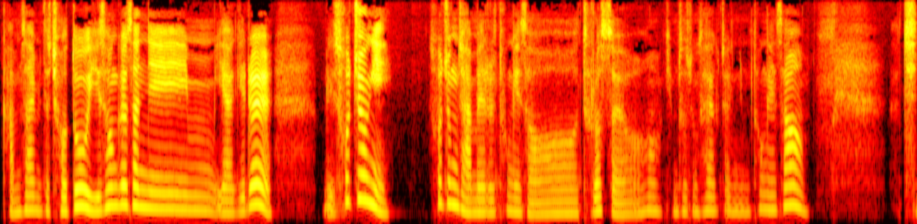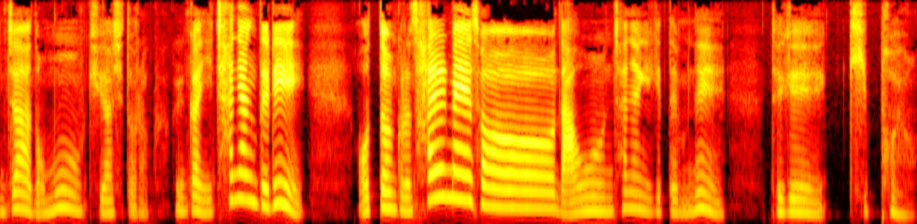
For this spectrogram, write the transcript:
감사합니다. 저도 이 선교사님 이야기를 우리 소중히 소중 자매를 통해서 들었어요. 김소중 사역장님 통해서 진짜 너무 귀하시더라고요. 그러니까 이 찬양들이 어떤 그런 삶에서 나온 찬양이기 때문에 되게 깊어요.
